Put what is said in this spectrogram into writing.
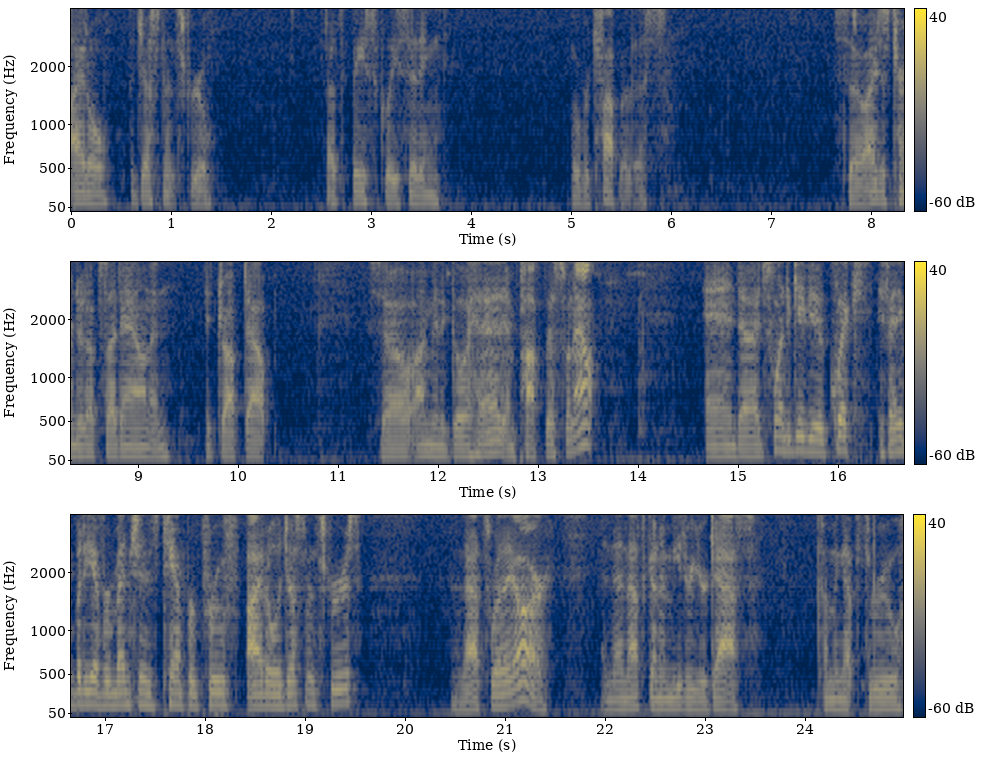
idle adjustment screw. That's basically sitting over top of this. So I just turned it upside down and it dropped out. So I'm going to go ahead and pop this one out. And uh, I just wanted to give you a quick, if anybody ever mentions tamper-proof idle adjustment screws, that's where they are. And then that's going to meter your gas coming up through.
